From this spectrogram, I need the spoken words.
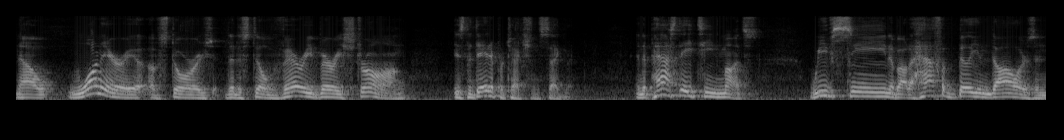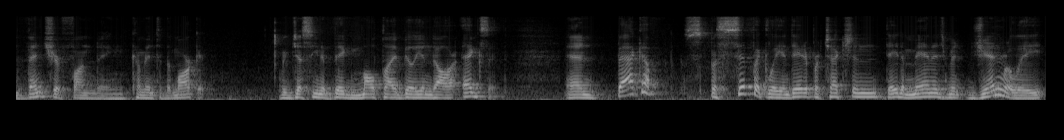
Now, one area of storage that is still very, very strong is the data protection segment. In the past 18 months, we've seen about a half a billion dollars in venture funding come into the market. We've just seen a big multi-billion dollar exit. And backup specifically in data protection, data management generally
